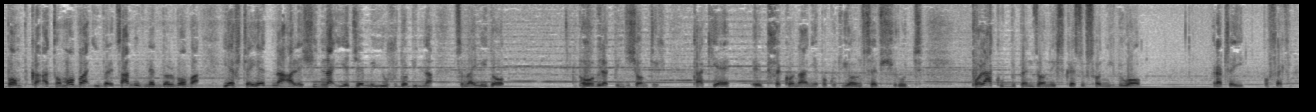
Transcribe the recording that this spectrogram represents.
bombka atomowa i wracamy wnet do Lwowa. Jeszcze jedna, ale silna i jedziemy już do Wilna. Co najmniej do połowy lat 50. takie y, przekonanie pokutujące wśród Polaków wypędzonych z Kresów Wschodnich było raczej powszechne.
